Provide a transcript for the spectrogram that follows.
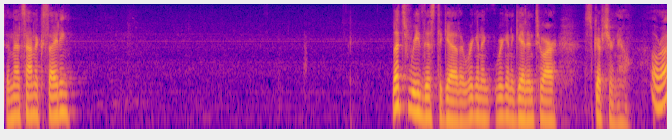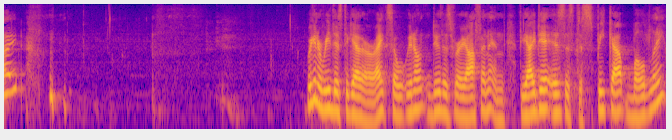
Doesn't that sound exciting? Let's read this together. We're going we're going to get into our scripture now. All right? We're going to read this together, all right? So we don't do this very often, and the idea is, is to speak out boldly.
